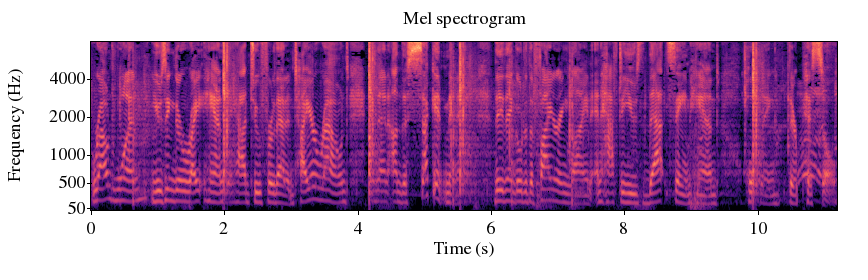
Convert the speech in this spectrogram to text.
round one using their right hand, they had to for that entire round. And then on the second minute, they then go to the firing line and have to use that same hand holding their pistol.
